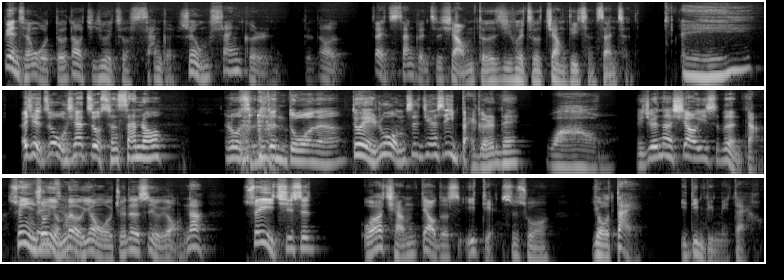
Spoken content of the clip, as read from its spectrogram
变成我得到机会只有三个人，所以我们三个人得到在三个人之下，我们得的机会只有降低成三成，哎，而且只有我现在只有乘三哦。如果乘更多呢？对，如果我们是今天是一百个人呢，哇哦，你觉得那效益是不是很大？所以你说有没有用？我觉得是有用。那所以其实我要强调的是一点是说，有带一定比没带好。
